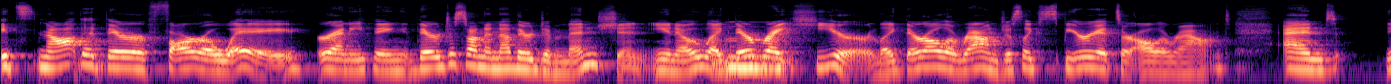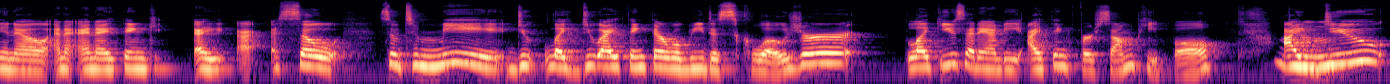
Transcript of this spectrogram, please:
it's not that they're far away or anything. They're just on another dimension, you know? Like, they're mm-hmm. right here. Like, they're all around, just like spirits are all around. And, you know, and, and I think, I, I so, so to me, do like, do I think there will be disclosure? Like you said, Ambi, I think for some people, mm-hmm. I do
